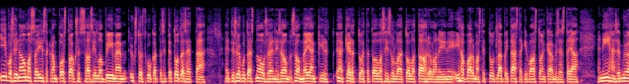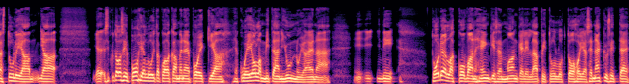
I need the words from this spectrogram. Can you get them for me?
Iivo siinä omassa Instagram-postauksessaan silloin viime 11 kuukautta sitten totesi, että, että jos joku tästä nousee, niin se on, se on meidän äh, kerttu, että tuolla sisulla ja tuolla tahdolla, niin, niin ihan varmasti tuut läpi tästäkin vastoinkäymisestä. Ja, ja niinhän se myös tuli. Ja, ja ja sitten kun tällaisia pohjaluita, kun alkaa menee poikki ja, ja kun ei olla mitään junnuja enää, niin, niin todella kovan henkisen mankelin läpi tullut tohon ja se näkyy sitten,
